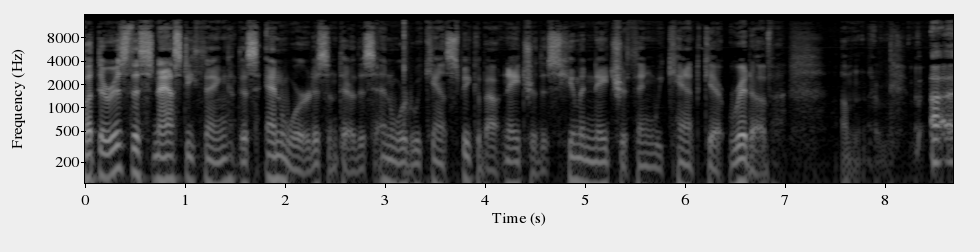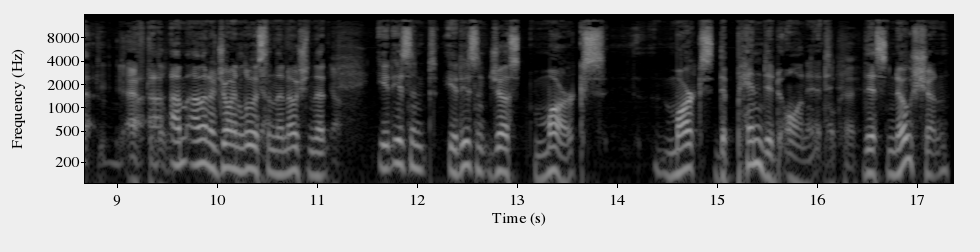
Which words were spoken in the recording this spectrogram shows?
But there is this nasty thing, this N word, isn't there? This N word we can't speak about nature, this human nature thing we can't get rid of. Um, uh, after the, I'm, I'm going to join Louis yeah. in the notion that yeah. it isn't it isn't just Marx. Marx depended on it. Okay. This notion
